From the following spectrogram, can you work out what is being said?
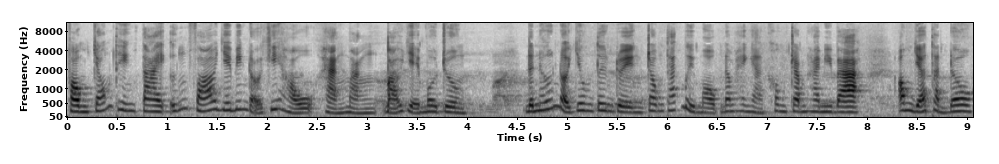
phòng chống thiên tai ứng phó với biến đổi khí hậu, hạn mặn, bảo vệ môi trường định hướng nội dung tuyên truyền trong tháng 11 năm 2023, ông Võ Thành Đô,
